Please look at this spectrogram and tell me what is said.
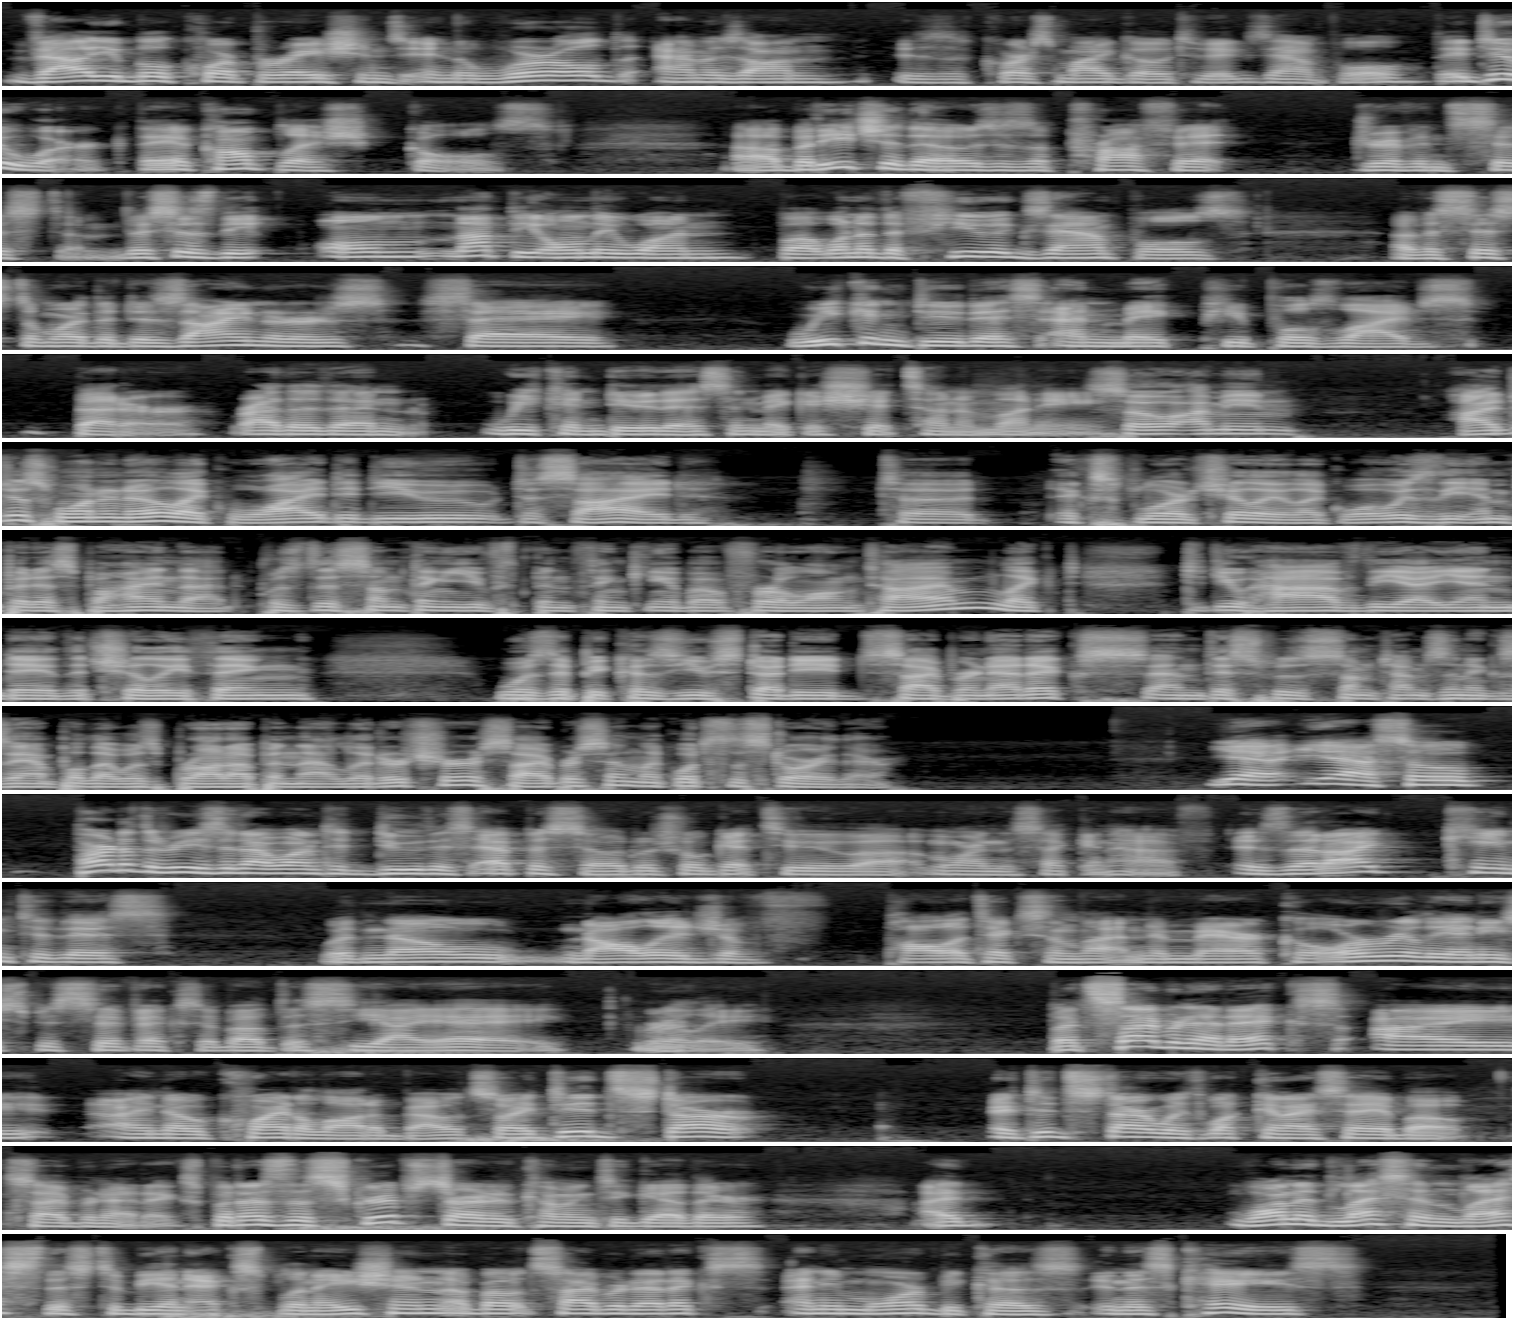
valuable corporations in the world, Amazon is, of course, my go to example. They do work, they accomplish goals. Uh, but each of those is a profit driven system. This is the on, not the only one, but one of the few examples of a system where the designers say, we can do this and make people's lives better rather than we can do this and make a shit ton of money. So I mean, I just want to know like why did you decide to explore Chile? Like what was the impetus behind that? Was this something you've been thinking about for a long time? Like did you have the Allende the Chile thing? Was it because you studied cybernetics and this was sometimes an example that was brought up in that literature, Cybersyn? Like what's the story there? Yeah, yeah. So part of the reason I wanted to do this episode, which we'll get to uh, more in the second half, is that I came to this with no knowledge of politics in Latin America or really any specifics about the CIA, really. But cybernetics, I I know quite a lot about. So I did start. It did start with what can I say about cybernetics, but as the script started coming together, I wanted less and less this to be an explanation about cybernetics anymore because in this case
